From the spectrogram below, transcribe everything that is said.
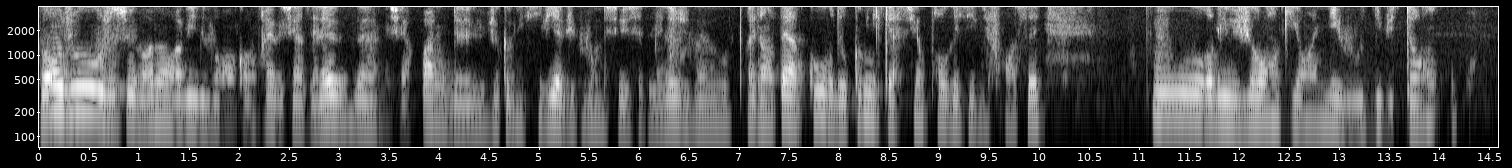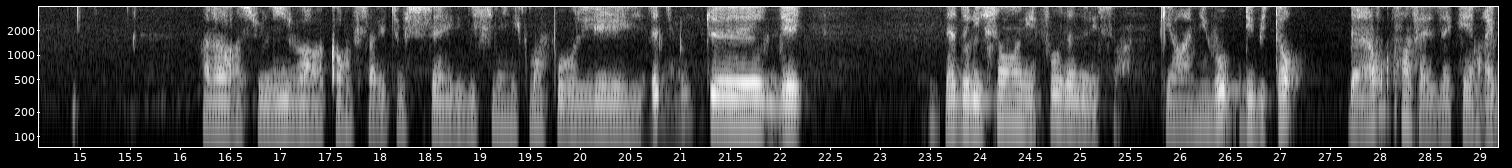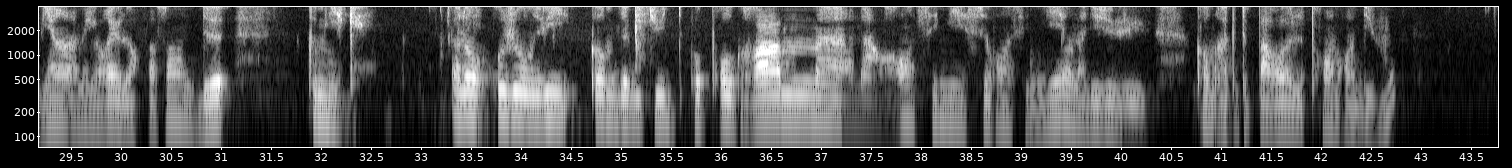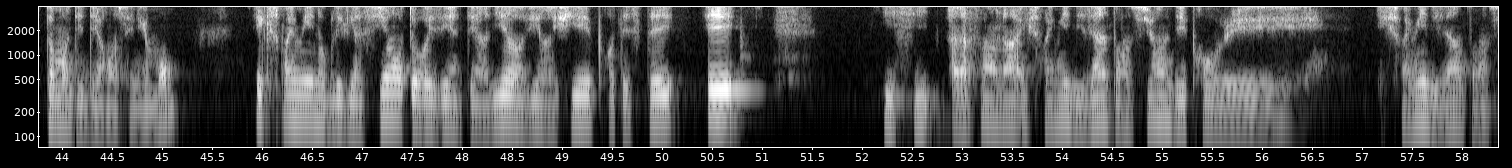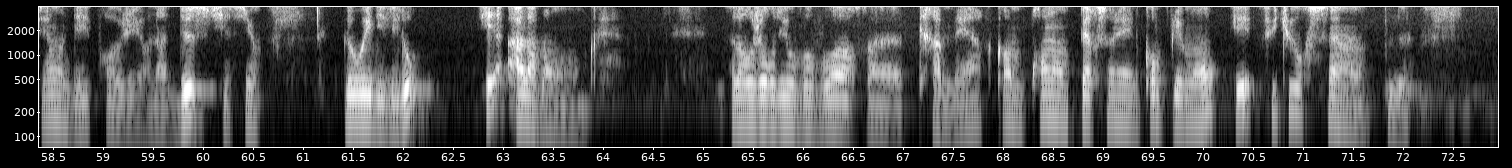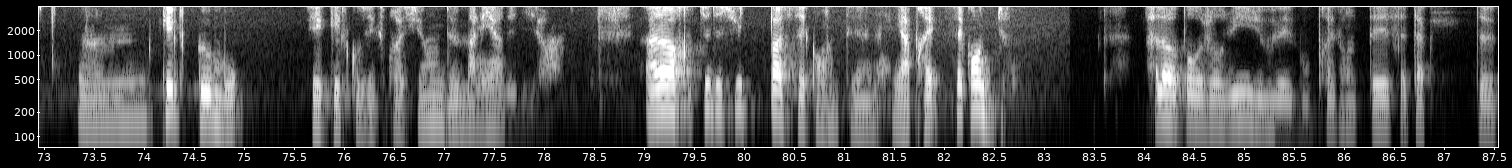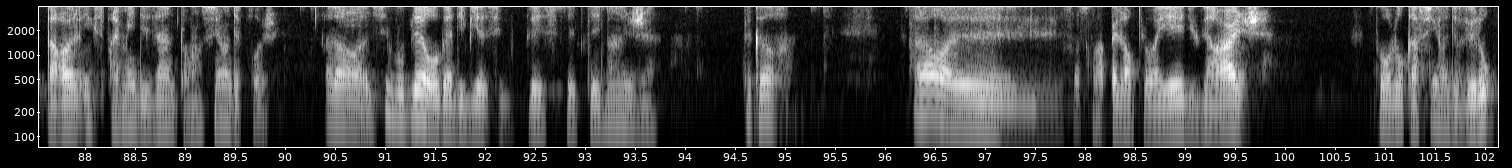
Bonjour, je suis vraiment ravi de vous rencontrer mes chers élèves, mes chers fans de Je TV. Avec vous, monsieur élèves, je vais vous présenter un cours de communication progressive du français pour les gens qui ont un niveau débutant. Alors, ce livre, comme vous savez tous, il est destiné uniquement pour les adultes, les adolescents et les faux adolescents qui ont un niveau débutant de la langue française et qui aimeraient bien améliorer leur façon de communiquer. Alors aujourd'hui, comme d'habitude au programme, on a renseigné, se renseigner, on a déjà vu comme acte de parole prendre rendez-vous, demander des renseignements, exprimer une obligation, autoriser, interdire, vérifier, protester. Et ici à la fin on a exprimé des intentions des projets exprimer des intentions des projets. On a deux situations, louer des vélos et à la banque. Alors aujourd'hui, on va voir euh, grammaire comme pronom personnel complément et futur simple. Euh, quelques mots et quelques expressions de manière de dire. Alors, tout de suite, passe 50 et après 52. Alors, pour aujourd'hui, je vais vous présenter cet acte de parole exprimer des intentions des projets. Alors, euh, s'il vous plaît, regardez bien, s'il vous plaît, cette image. D'accord? Alors, euh, ça, c'est ce qu'on appelle l'employé du garage pour location de vélo.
